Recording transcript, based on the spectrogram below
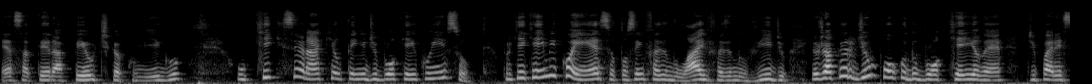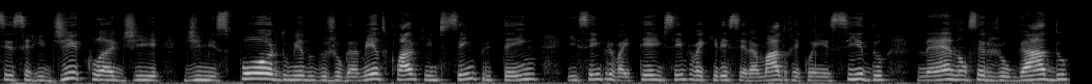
essa terapêutica comigo o que, que, será que eu tenho de bloqueio com isso? Porque quem me conhece, eu tô sempre fazendo live, fazendo vídeo, eu já perdi um pouco do bloqueio, né? De parecer ser ridícula, de, de me expor, do medo do julgamento. Claro que a gente sempre tem e sempre vai ter, a gente sempre vai querer ser amado, reconhecido, né? Não ser julgado.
